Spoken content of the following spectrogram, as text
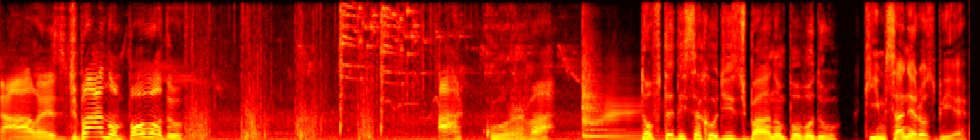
Ale s džbánom po vodu. A kurva. Dovtedy sa chodí s džbánom po vodu, kým sa nerozbije.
